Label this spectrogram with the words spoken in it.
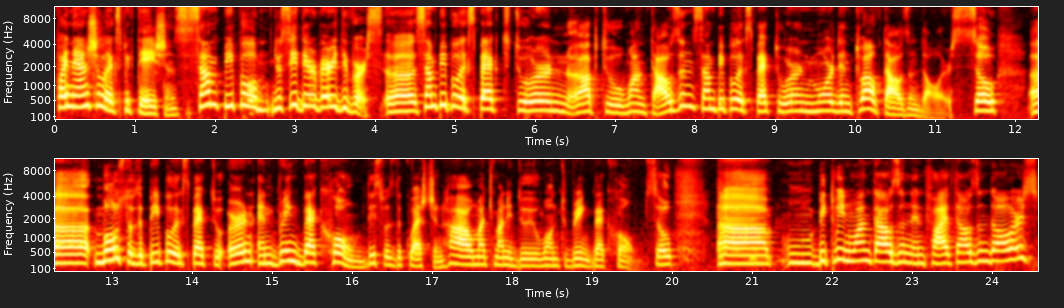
Financial expectations. Some people, you see, they're very diverse. Uh, some people expect to earn up to 1,000. Some people expect to earn more than $12,000. So uh, most of the people expect to earn and bring back home. This was the question. How much money do you want to bring back home? So uh, mm, between $1,000 and $5,000,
